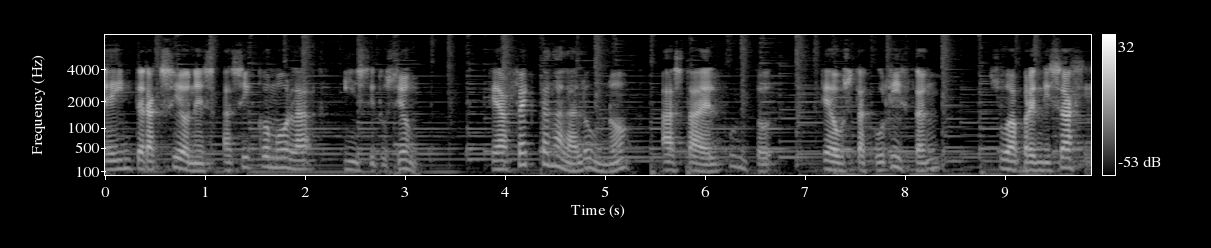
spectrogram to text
e interacciones, así como la institución, que afectan al alumno hasta el punto que obstaculizan su aprendizaje,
